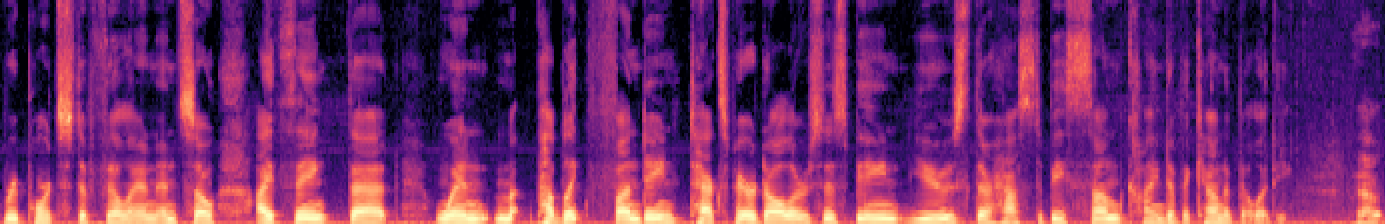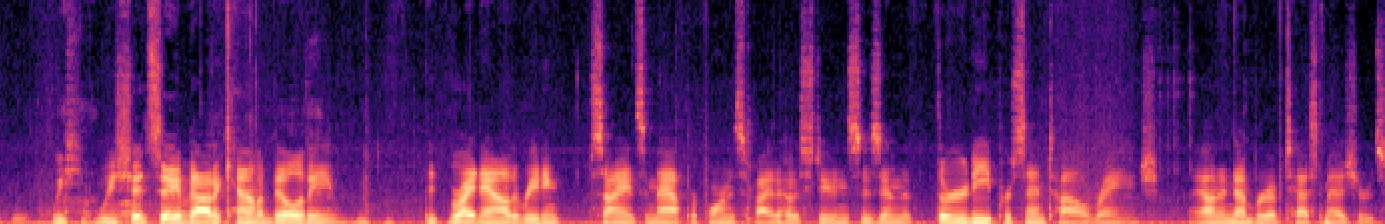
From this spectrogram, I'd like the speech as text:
reports to fill in, and so I think that when m- public funding, taxpayer dollars, is being used, there has to be some kind of accountability. Yeah. We, we should say about accountability. Right now, the reading, science, and math performance of Idaho students is in the 30 percentile range on a number of test measures.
